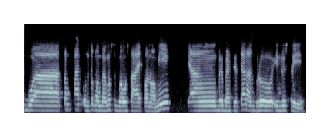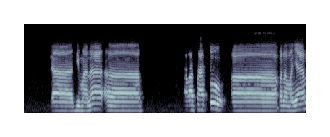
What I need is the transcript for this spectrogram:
sebuah tempat untuk membangun sebuah usaha ekonomi yang berbasiskan agroindustri. Dan di mana uh, salah satu uh, apa namanya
